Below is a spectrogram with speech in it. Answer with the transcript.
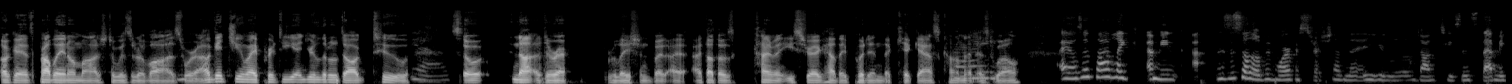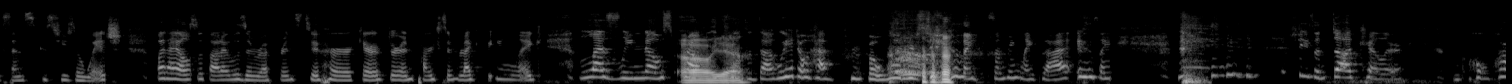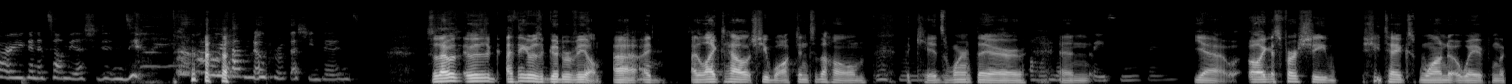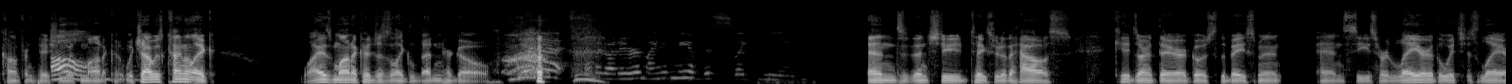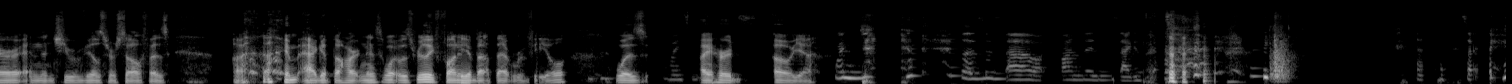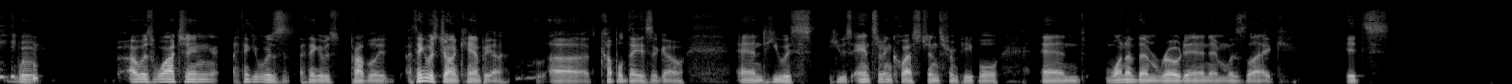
okay, it's probably an homage to Wizard of Oz, where I'll get you my pretty and your little dog too. Yeah. So not a direct relation, but I I thought that was kind of an Easter egg how they put in the kick ass comment as well. I also thought, like, I mean, uh, this is a little bit more of a stretch on the your little dog too, since that makes sense because she's a witch. But I also thought it was a reference to her character in Parks and Rec being like, Leslie Knope Oh, probably yeah. killed the dog. We don't have proof, but what if she like something like that? It's like she's a dog killer. Wh- How are you gonna tell me that she didn't do it? we have no proof that she didn't. So that was it was I think it was a good reveal. Uh, Yeah. I liked how she walked into the home. The Mhm. kids weren't there. Oh, and the. Yeah. Well, I guess first she she takes Wanda away from the confrontation Oh, with Monica, which. I was kind of like, why is Monica just like letting her go? Yeah. oh my god, it reminded me of this like meme. And then she takes her to the house. Kids aren't there. Goes to the basement and sees her lair, the witch's lair, and then she reveals herself as uh, I'm Agatha Harkness. What was really funny about that reveal was, Me I heard- oh yeah, when this is uh Wanda and Agatha. Sorry. I was watching, I think it was, I think it was probably, I think it was John Campea uh, a couple days ago, and he was he was answering questions from people, and one of them wrote in and was like, "It's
